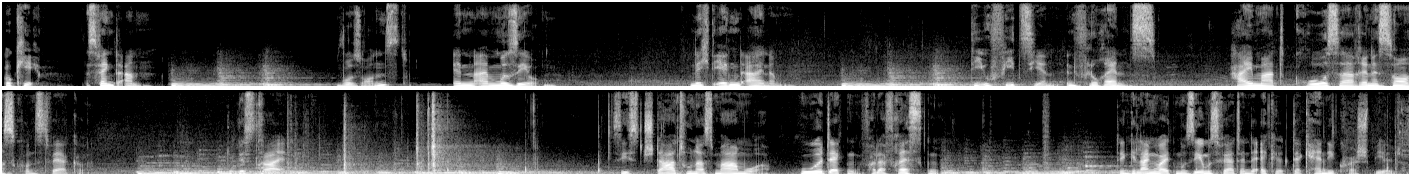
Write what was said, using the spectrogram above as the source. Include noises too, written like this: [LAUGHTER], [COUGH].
Okay, es fängt an. Wo sonst? In einem Museum. Nicht irgendeinem. Die Uffizien in Florenz. Heimat großer Renaissance-Kunstwerke. Du gehst rein. Siehst Statuen aus Marmor, hohe Decken voller Fresken. Den gelangweilten Museumswärter in der Ecke, der Candy Crush spielt.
